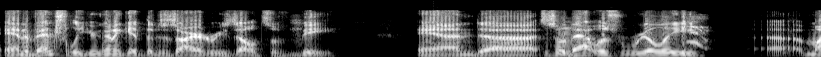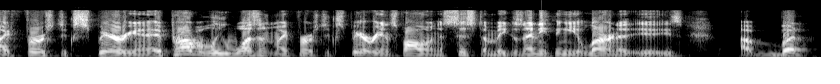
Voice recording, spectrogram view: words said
and eventually you're going to get the desired results of B. And uh, mm-hmm. so that was really uh, my first experience. It probably wasn't my first experience following a system because anything you learn is, uh, but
